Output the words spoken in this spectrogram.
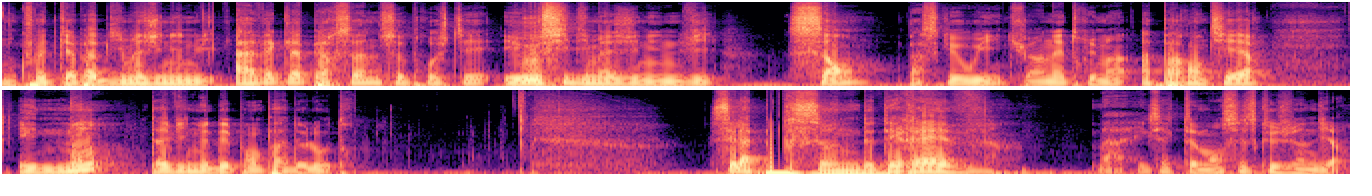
Donc faut être capable d'imaginer une vie avec la personne, se projeter, et aussi d'imaginer une vie sans, parce que oui, tu es un être humain à part entière, et non, ta vie ne dépend pas de l'autre. C'est la personne de tes rêves. Bah exactement, c'est ce que je viens de dire.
